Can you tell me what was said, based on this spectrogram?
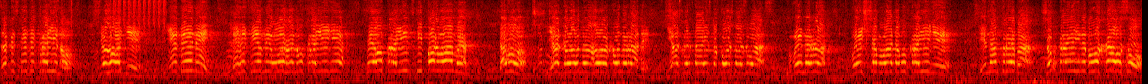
захистити країну. Сьогодні єдиний легітимний орган це український парламент. Тому, як головна голова Верховної Ради, я звертаюсь до кожного з вас. Ви народ, вища влада в Україні. І нам треба, щоб в країні не було хаосу,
